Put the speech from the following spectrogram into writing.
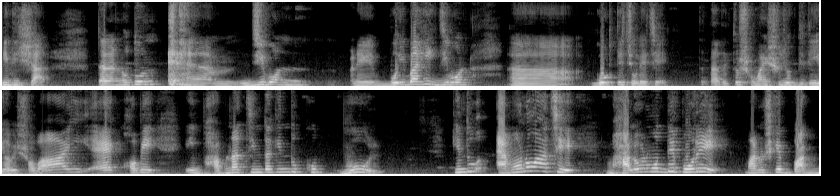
বিদিশা তারা নতুন জীবন মানে বৈবাহিক জীবন গড়তে চলেছে। তাদের তো সময় সুযোগ দিতেই হবে। সবাই এক হবে। এই ভাবনার চিন্তা কিন্তু খুব ভুল। কিন্তু এমনও আছে ভালোর মধ্যে পড়ে মানুষকে বাধ্য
